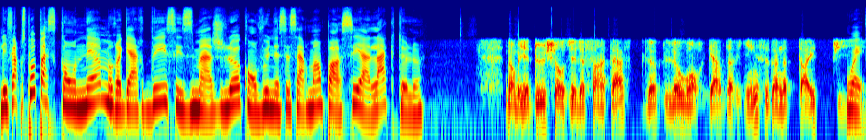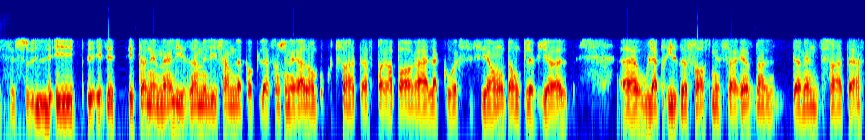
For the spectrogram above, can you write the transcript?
les femmes. C'est pas parce qu'on aime regarder ces images-là qu'on veut nécessairement passer à l'acte. Là. Non, mais il y a deux choses. Il y a le fantasme, là, là où on regarde rien, c'est dans notre tête. Puis, et, étonnamment, les hommes et les femmes de la population générale ont beaucoup de fantasmes par rapport à la coercition, donc le viol euh, ou la prise de force, mais ça reste dans le domaine du fantasme.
